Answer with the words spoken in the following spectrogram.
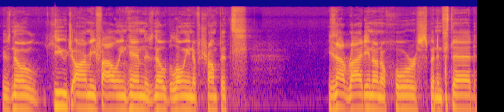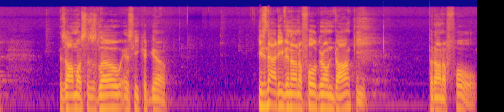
There's no huge army following him, there's no blowing of trumpets. He's not riding on a horse, but instead is almost as low as he could go. He's not even on a full grown donkey, but on a foal.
